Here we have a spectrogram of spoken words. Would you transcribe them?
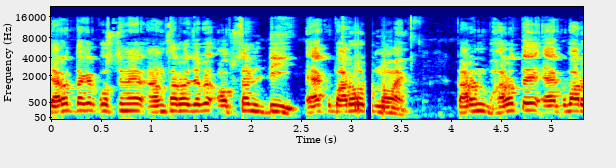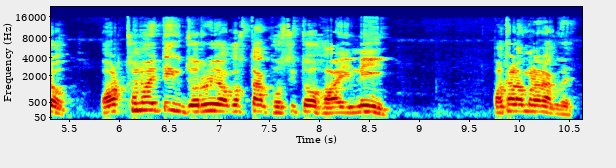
তেরো দাগের কোশ্চেনের আনসার হয়ে যাবে অপশান ডি, একবারও নয়। কারণ ভারতে একবারও অর্থনৈতিক জরুরি অবস্থা ঘোষিত হয়নি। কথাটা মনে রাখবে।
